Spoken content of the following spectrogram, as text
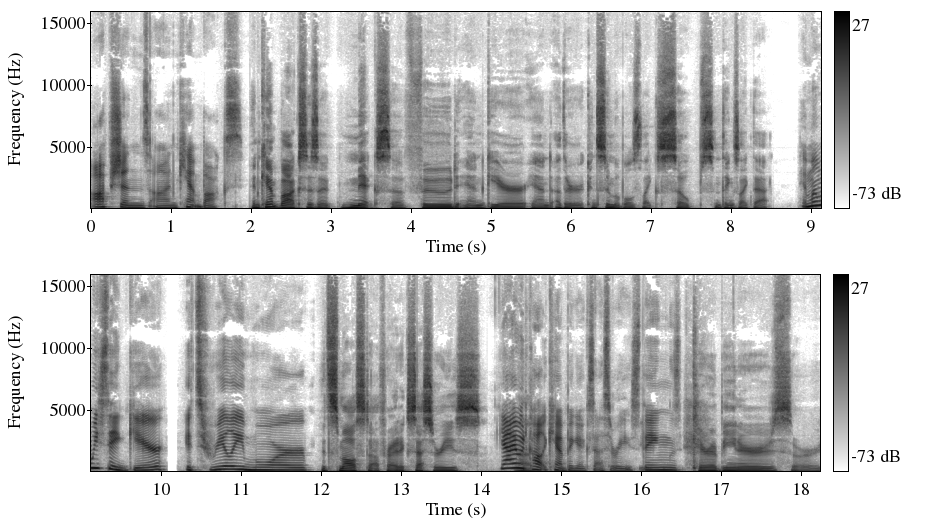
options on Campbox. And Campbox is a mix of food and gear and other consumables like soaps and things like that. And when we say gear, it's really more. It's small stuff, right? Accessories. Yeah, I would uh, call it camping accessories, things. Carabiners or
